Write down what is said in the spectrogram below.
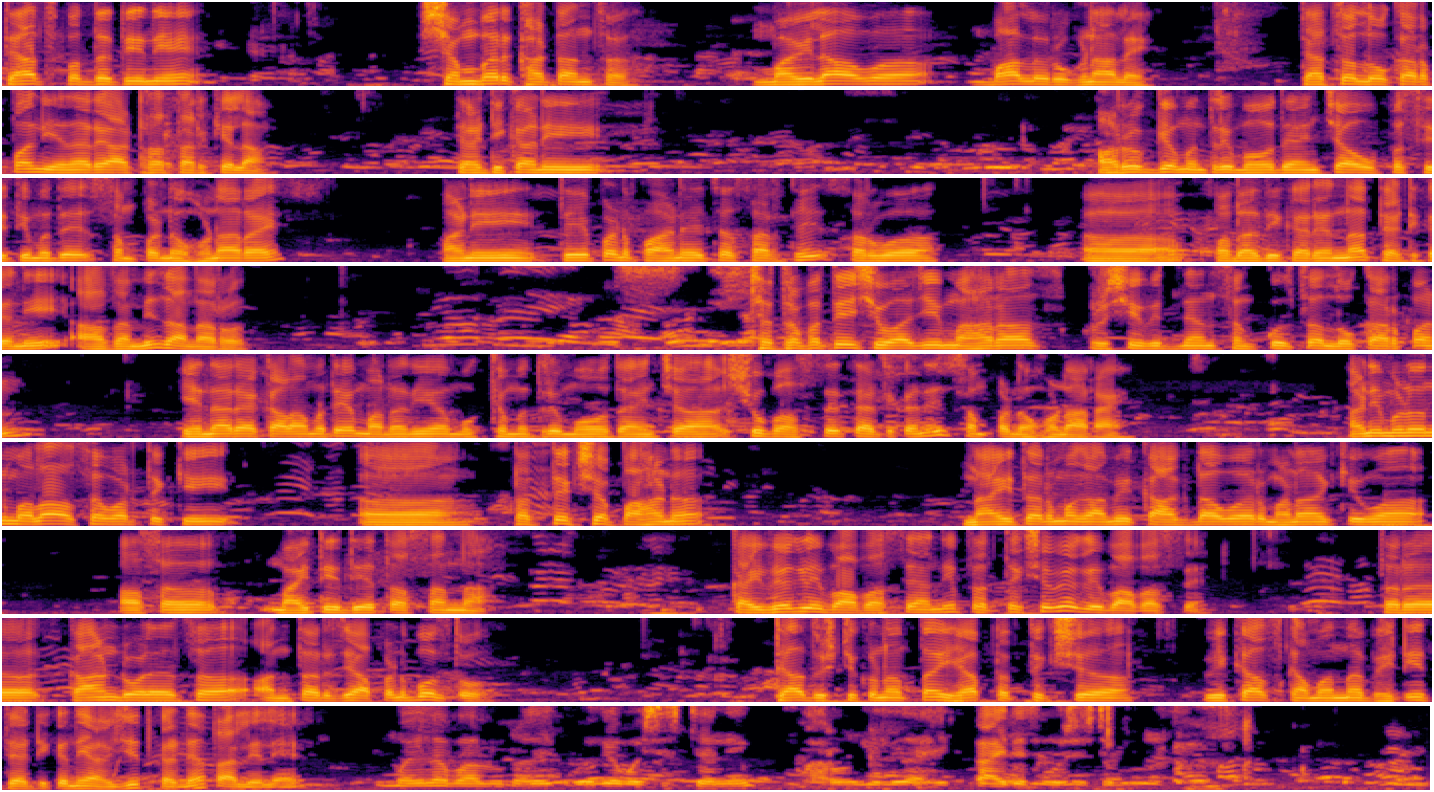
त्याच पद्धतीने शंभर खाटांचं महिला व बाल रुग्णालय त्याचं लोकार्पण येणाऱ्या अठरा तारखेला. त्या ठिकाणी आरोग्यमंत्री महोदयांच्या उपस्थितीमध्ये संपन्न होणार आहे आणि ते पण पाहण्याच्यासाठी सर्व पदाधिकाऱ्यांना त्या ठिकाणी आज आम्ही जाणार आहोत. छत्रपती शिवाजी महाराज कृषी विज्ञान संकुलचं लोकार्पण येणाऱ्या काळामध्ये माननीय मुख्यमंत्री महोदयांच्या शुभ हस्ते त्या ठिकाणी संपन्न होणार आहे. आणि म्हणून मला असं वाटतं की प्रत्यक्ष पाहणं नाहीतर मग आम्ही कागदावर म्हणा किंवा असं माहिती देत असताना काही वेगळी बाब असते आणि प्रत्यक्ष वेगळी बाब असते. तर कान डोळ्याचं अंतर जे आपण बोलतो त्या दृष्टिकोनातनं ह्या प्रत्यक्ष विकास कामांना भेटी त्या ठिकाणी आयोजित करण्यात आलेल्या आहेत. महिला बाल एक वेगळ्या वैशिष्ट्याने भारून गेलेलं आहे. काय त्याचे वैशिष्ट्य?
